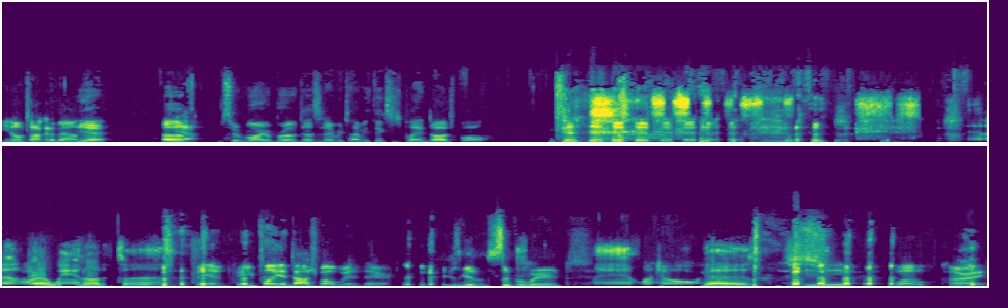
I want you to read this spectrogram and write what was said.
You know what I'm talking about? Yeah. Uh, Yeah. Super Mario Bro does it every time he thinks he's playing dodgeball. and that's why I win all the time. Man, who you playing dodgeball with there? He's getting super weird. Man, bunch of old guys. Whoa. All right.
